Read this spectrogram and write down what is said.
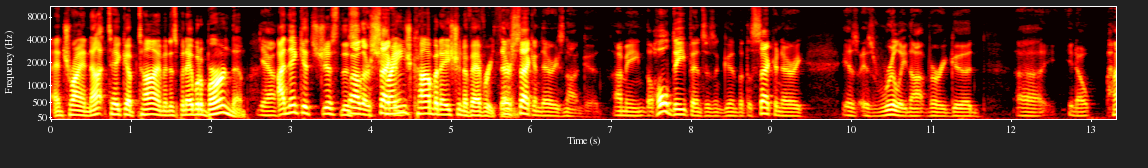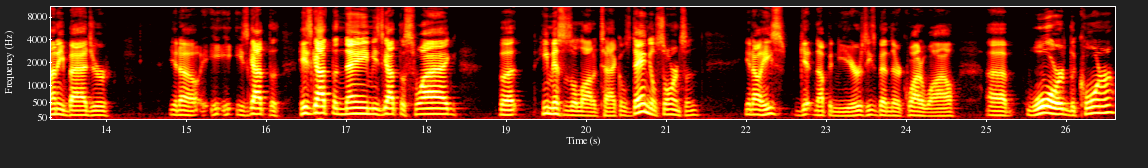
and try and not take up time and has been able to burn them. Yeah. I think it's just this Well, their second- strange combination of everything. Their secondary's not good. I mean, the whole defense isn't good, but the secondary is is really not very good. Uh, you know, Honey Badger, you know, he, he's got the he's got the name, he's got the swag, but he misses a lot of tackles. Daniel Sorensen, you know, he's getting up in years. He's been there quite a while. Uh, Ward, the corner,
